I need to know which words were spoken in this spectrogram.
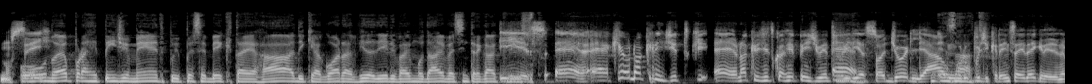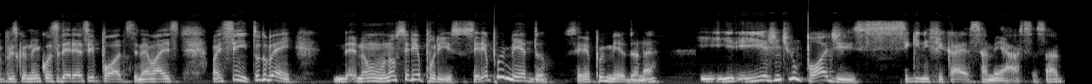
Não sei. Ou não é por arrependimento, por perceber que tá errado e que agora a vida dele vai mudar e vai se entregar a Cristo. Isso. É, é que eu não acredito que, é, eu não acredito que o arrependimento é. viria só de olhar Exato. um grupo de crentes sair da igreja, né? Por isso que eu nem considerei essa hipótese, né? Mas, mas sim, tudo bem. Não, não seria por isso, seria por medo, seria por medo, né? E, e, a gente não pode significar essa ameaça, sabe?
